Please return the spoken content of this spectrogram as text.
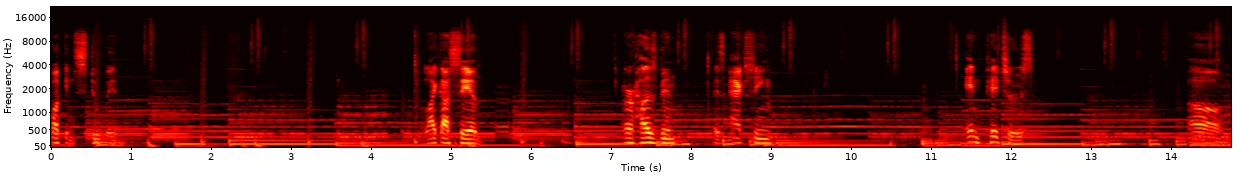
fucking stupid. Like I said, her husband is acting in pictures um,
